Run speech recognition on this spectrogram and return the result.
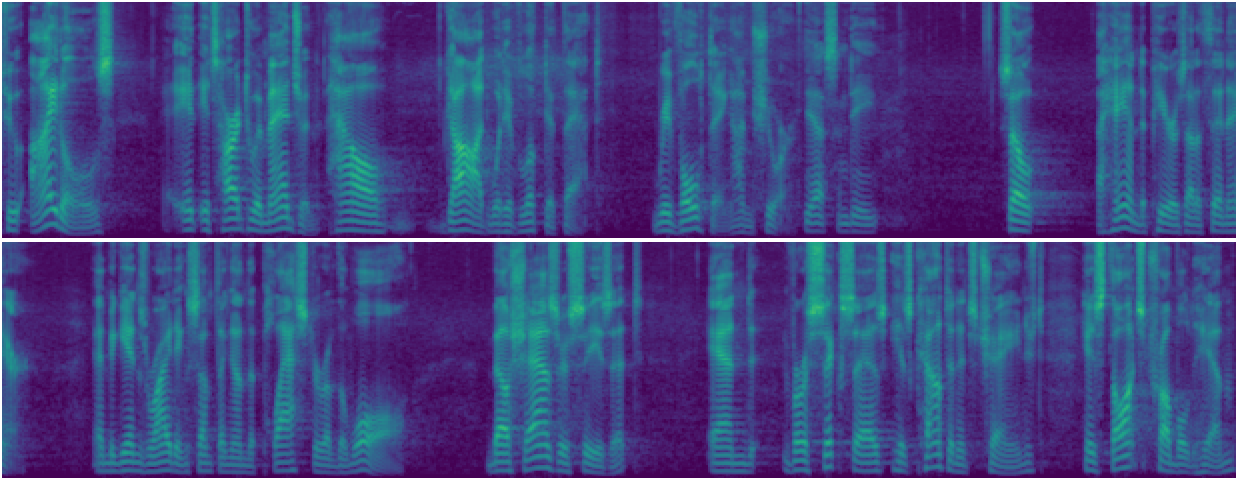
to idols, it, it's hard to imagine how God would have looked at that. Revolting, I'm sure. Yes, indeed. So a hand appears out of thin air and begins writing something on the plaster of the wall. Belshazzar sees it, and verse 6 says, His countenance changed, his thoughts troubled him,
